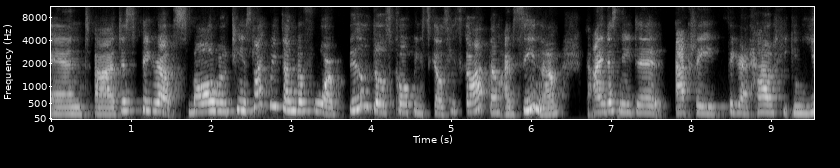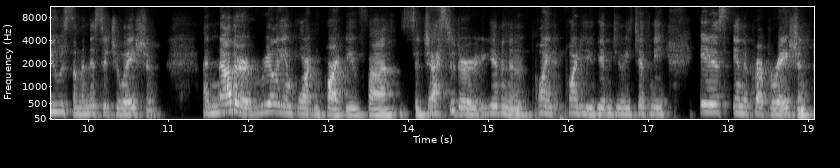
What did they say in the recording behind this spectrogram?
and uh, just figure out small routines like we've done before. Build those coping skills. He's got them, I've seen them. I just need to actually figure out how he can use them in this situation. Another really important part you've uh, suggested or given a point you've given to me, Tiffany, is in the preparation.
